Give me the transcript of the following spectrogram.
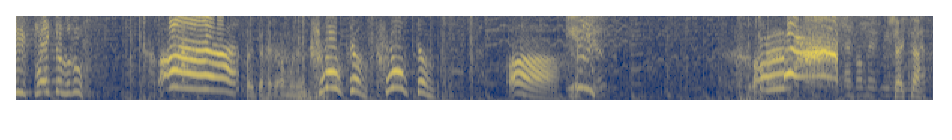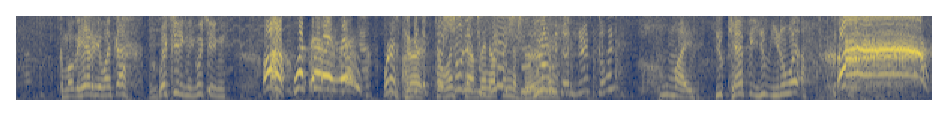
he flaked a little. Ah! If I die, I'm gonna. Smoked him! Smoked him! Ah! Ah! That moment Shaisa. Come over here, Yawanka. What's shooting me? What's shooting me? Ah! What did I say? What a I get the jerk! Someone's jumping up in the building. with a Nerf gun. Oh my. You can't be. You. You know what? Ah!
